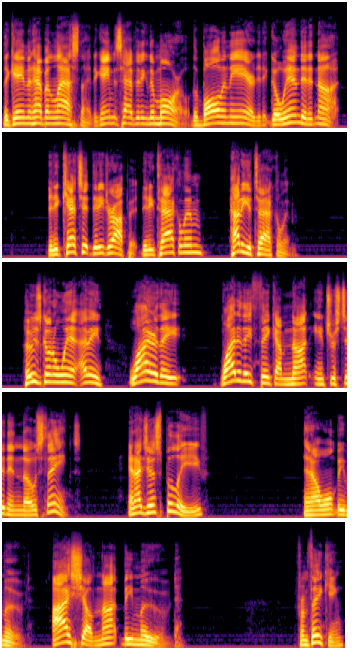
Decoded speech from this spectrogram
The game that happened last night, the game that's happening tomorrow, the ball in the air. Did it go in? Did it not? Did he catch it? Did he drop it? Did he tackle him? How do you tackle him? Who's going to win? I mean, why are they, why do they think I'm not interested in those things? And I just believe, and I won't be moved. I shall not be moved from thinking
